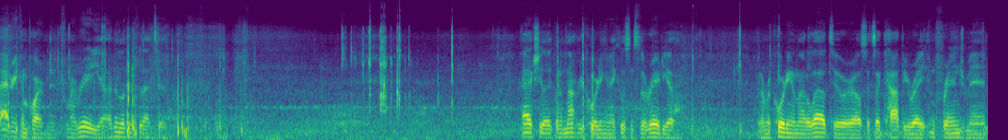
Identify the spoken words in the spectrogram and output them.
Battery compartment for my radio. I've been looking for that too. I actually like when I'm not recording and I can listen to the radio. When I'm recording, I'm not allowed to, or else it's a copyright infringement.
